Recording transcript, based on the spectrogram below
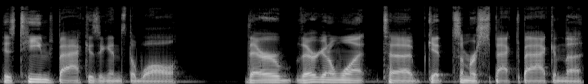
his team's back is against the wall. They're they're going to want to get some respect back, and the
